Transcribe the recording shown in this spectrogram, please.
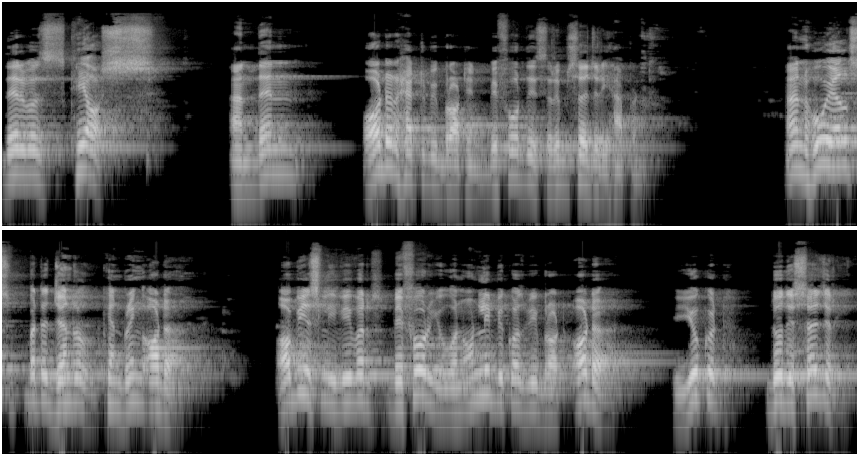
there was chaos and then order had to be brought in before this rib surgery happened. And who else but a general can bring order? Obviously, we were before you and only because we brought order, you could do this surgery.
